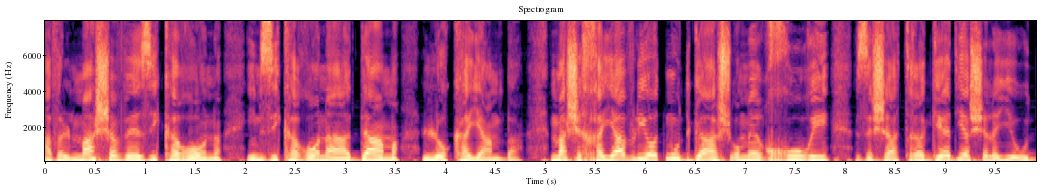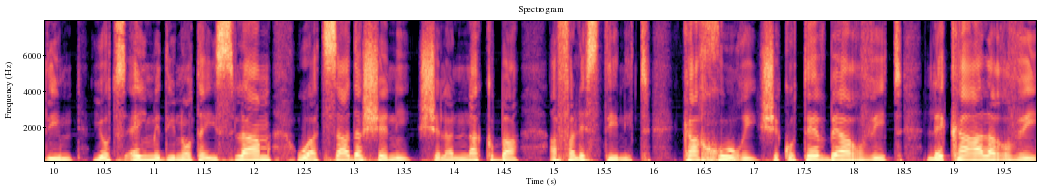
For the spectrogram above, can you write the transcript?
אבל מה שווה זיכרון אם זיכרון האדם לא קיים בה? מה שחייב להיות מודגש, אומר חורי, זה שהטרגדיה של היהודים, יוצאי מדינות האסלאם, הוא הצד השני של הנכבה הפלסטינית. כך חורי, שכותב בערבית לקהל ערבי,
